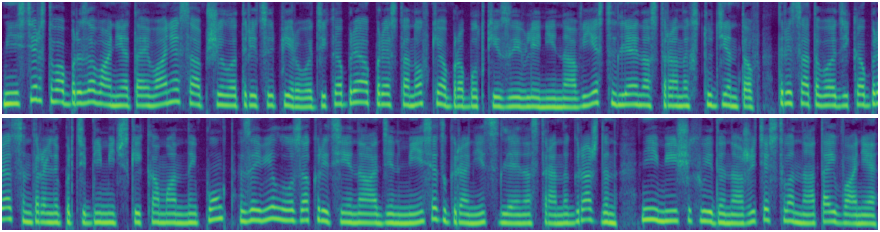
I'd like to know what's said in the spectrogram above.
Министерство образования Тайваня сообщило 31 декабря о приостановке обработки заявлений на въезд для иностранных студентов. 30 декабря Центральный противоэпидемический командный пункт заявил о закрытии на один месяц границ для иностранных граждан, не имеющих вида на жительство на Тайване.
